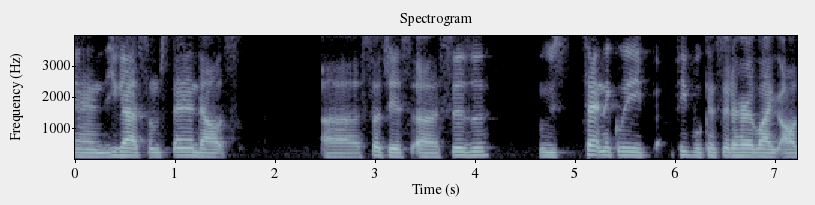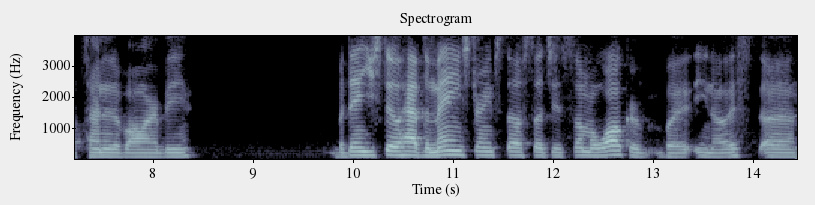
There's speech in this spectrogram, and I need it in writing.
and you got some standouts, uh, such as uh, SZA, who's technically people consider her like alternative R and B. But then you still have the mainstream stuff such as Summer Walker. But you know, it's uh,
